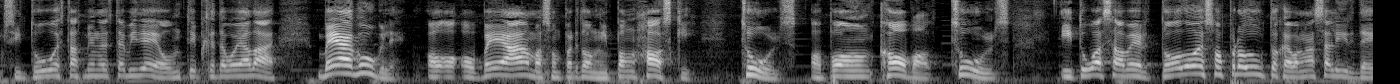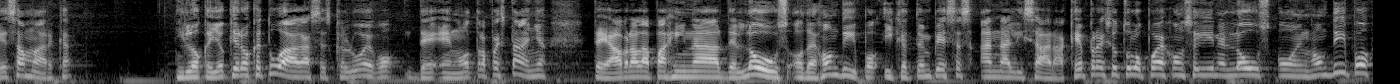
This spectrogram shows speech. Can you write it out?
si tú estás viendo este video, un tip que te voy a dar, ve a Google o, o ve a Amazon, perdón, y pon Husky Tools o pon Cobalt Tools y tú vas a ver todos esos productos que van a salir de esa marca. Y lo que yo quiero que tú hagas es que luego de, en otra pestaña te abra la página de Lowe's o de Home Depot y que tú empieces a analizar a qué precio tú lo puedes conseguir en Lowe's o en Home Depot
